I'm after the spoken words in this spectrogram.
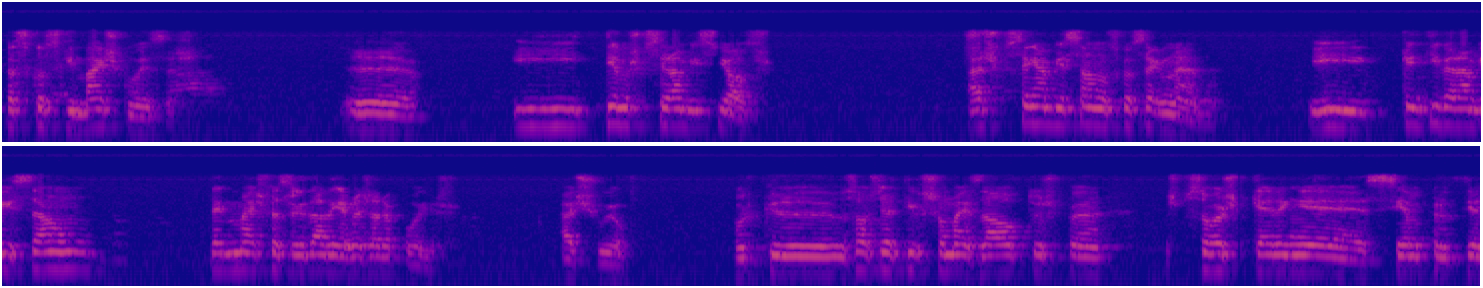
para se conseguir mais coisas. Uh, e temos que ser ambiciosos. Acho que sem ambição não se consegue nada. E quem tiver ambição tem mais facilidade em arranjar apoios. Acho eu porque os objetivos são mais altos para as pessoas querem é sempre ter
